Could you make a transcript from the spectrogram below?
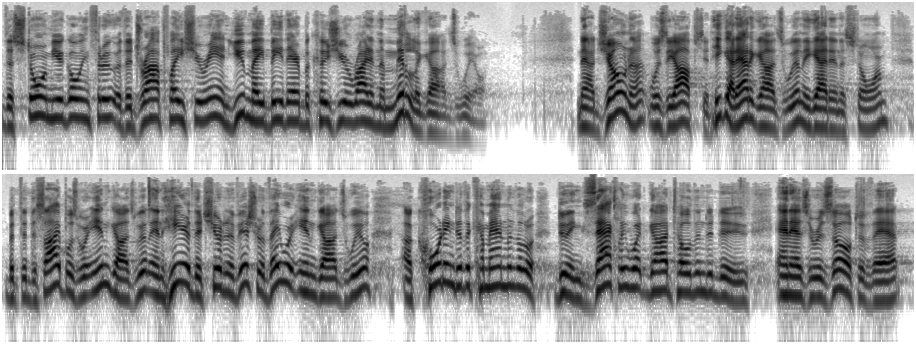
the storm you're going through or the dry place you're in, you may be there because you're right in the middle of God's will. Now, Jonah was the opposite. He got out of God's will and he got in a storm, but the disciples were in God's will. And here, the children of Israel, they were in God's will according to the commandment of the Lord, doing exactly what God told them to do. And as a result of that,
